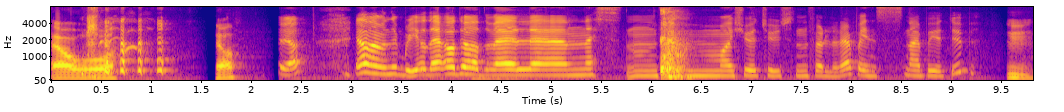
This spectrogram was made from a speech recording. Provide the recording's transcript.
Ja, og Ja. Ja. ja, men det blir jo det. Og du hadde vel eh, nesten 25 000 følgere på, nei, på YouTube. Mm.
